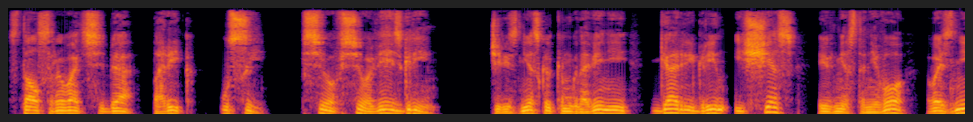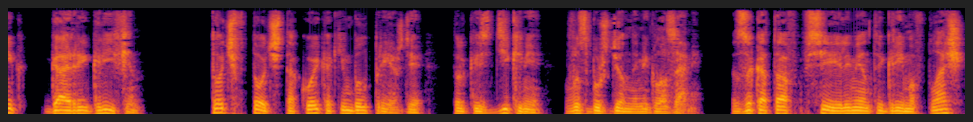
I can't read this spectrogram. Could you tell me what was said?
стал срывать с себя парик, усы, все, все, весь грим. Через несколько мгновений Гарри Грин исчез, и вместо него возник Гарри Гриффин. Точь в точь такой, каким был прежде, только с дикими, возбужденными глазами. Закатав все элементы грима в плащ,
